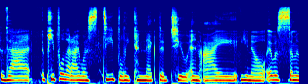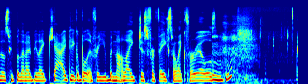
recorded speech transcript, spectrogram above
that people that I was deeply connected to, and I, you know, it was some of those people that I'd be like, yeah, I'd take a bullet for you, but not like just for fakes, but like for reals. Mm-hmm.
